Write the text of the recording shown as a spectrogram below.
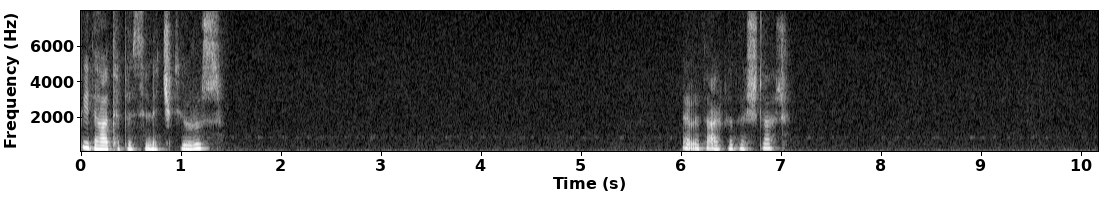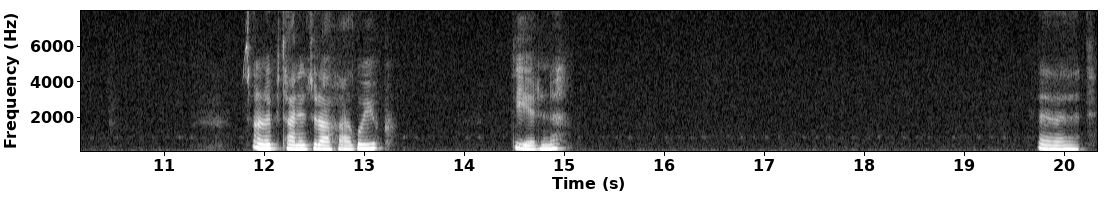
bir daha tepesine çıkıyoruz. Evet arkadaşlar. Sonra bir tane zürafa koyup diğerine Evet.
